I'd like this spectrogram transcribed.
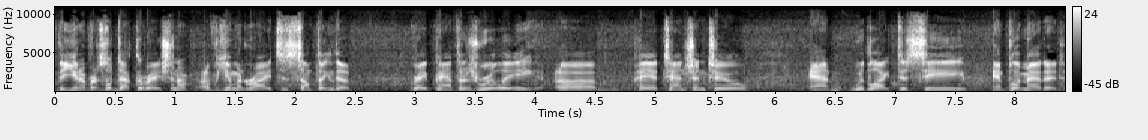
the Universal Declaration of, of, Human Rights is something that Grey Panthers really uh, pay attention to and would like to see implemented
